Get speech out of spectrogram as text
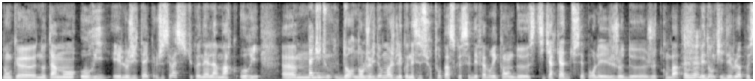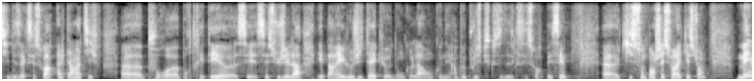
donc notamment Ori et Logitech. Je ne sais pas si tu connais la marque Ori. pas du tout. Dans, dans, le jeu vidéo, moi je les connaissais surtout parce que c'est des fabricants de stick arcade, tu sais, pour les jeux de, jeux de combat. Mhm. Mais donc ils développent aussi des accessoires alternatifs pour, pour traiter ces, ces sujets-là. Et pareil, Logitech, donc là on connaît un peu plus puisque c'est des accessoires PC euh, qui sont penchés sur la question. Mais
